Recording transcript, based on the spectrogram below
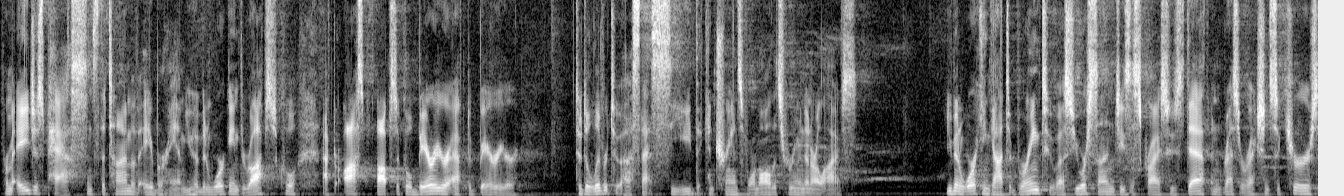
from ages past, since the time of Abraham. You have been working through obstacle after obstacle, barrier after barrier, to deliver to us that seed that can transform all that's ruined in our lives. You've been working, God, to bring to us your Son, Jesus Christ, whose death and resurrection secures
